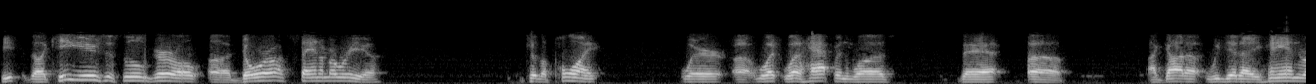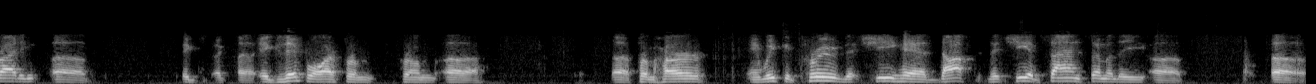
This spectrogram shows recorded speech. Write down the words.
He like he used this little girl uh Dora Santa Maria to the point where uh what what happened was that uh I got a, we did a handwriting, uh, ex, uh, exemplar from, from, uh, uh, from her and we could prove that she had doc, that she had signed some of the, uh, uh,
